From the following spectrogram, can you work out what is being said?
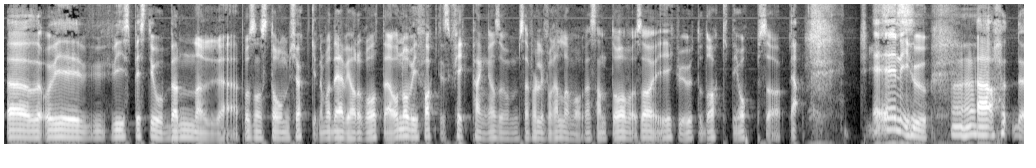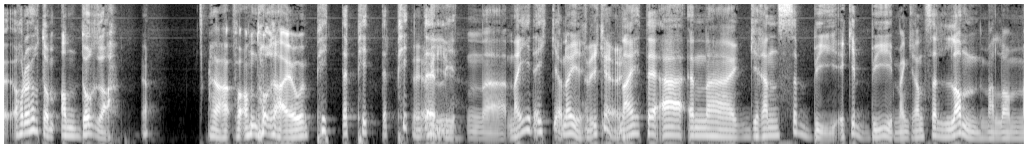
Uh, og vi, vi spiste jo bønner eh, på sånn stormkjøkken. Det var det vi hadde råd til. Og når vi faktisk fikk penger som selvfølgelig foreldrene våre sendte over, så gikk vi ut og drakk de opp, så ja. Anywho. Eh, har, du hørt om Andorra? Ja. Ja, for Andorra er jo en bitte, bitte, bitte er liten uh, Nei, det er ikke en øy. Er det ikke øy? Nei, det er en uh, grenseby. Ikke by, men grenseland mellom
